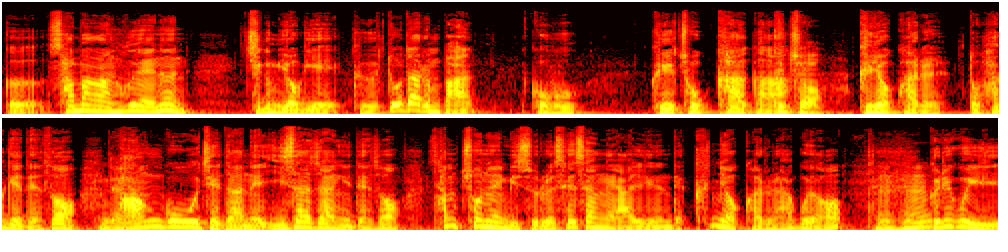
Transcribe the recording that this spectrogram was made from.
그 사망한 후에는 지금 여기에 그 또 다른 반고후 그의 조카가 그쵸. 그 역할을 또 하게 돼서 네. 방고우 재단의 이사장이 돼서 삼촌의 미술을 세상에 알리는데 큰 역할을 하고요. 음흠. 그리고 이,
